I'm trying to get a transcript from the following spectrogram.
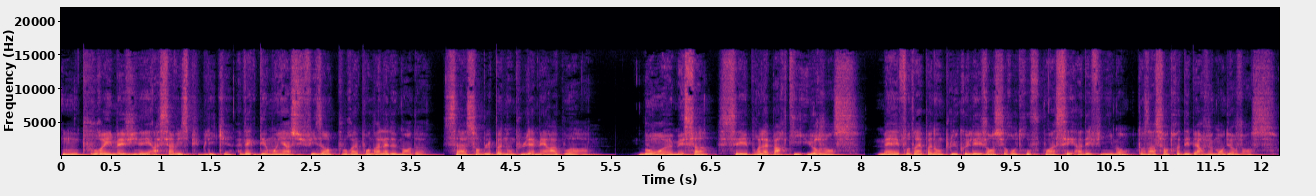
on pourrait imaginer un service public avec des moyens suffisants pour répondre à la demande. Ça semble pas non plus la mer à boire. Bon, euh, mais ça, c'est pour la partie urgence. Mais faudrait pas non plus que les gens se retrouvent coincés indéfiniment dans un centre d'hébergement d'urgence.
